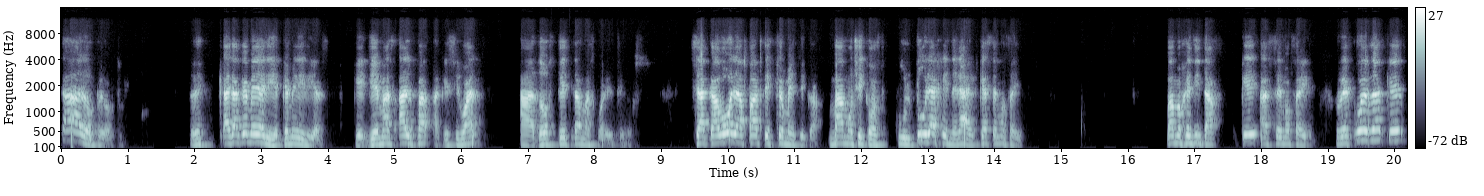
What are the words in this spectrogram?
Claro, pero Entonces, ¿acá qué me dirías? ¿Qué me dirías? Que y más alfa, ¿a qué es igual? A 2 teta más 42. Se acabó la parte geométrica. Vamos, chicos, cultura general. ¿Qué hacemos ahí? Vamos, gentita, ¿qué hacemos ahí? Recuerda que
